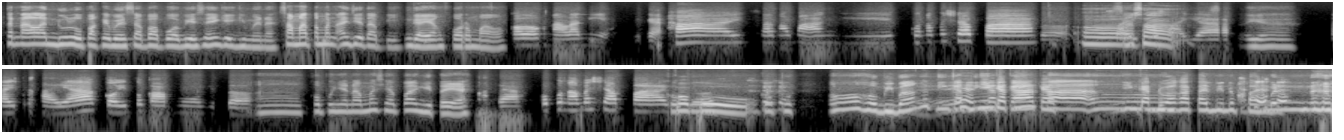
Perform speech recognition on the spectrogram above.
Kenalan dulu pakai bahasa Papua biasanya kayak gimana? Sama teman aja tapi nggak yang formal. Kalau kenalan nih ya. kayak hai saya nama Anggi kau nama siapa Oh, saya sa- saya Iya. saya itu saya kau itu kamu gitu Ah, kau punya nama siapa gitu ya? ya kau pun nama siapa gitu Kopu. Oh, hobi banget nyingkat Iya, nyingkat nyingkat-nyingkat. kata. Oh. Nyingkat dua kata di depan. Bener.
